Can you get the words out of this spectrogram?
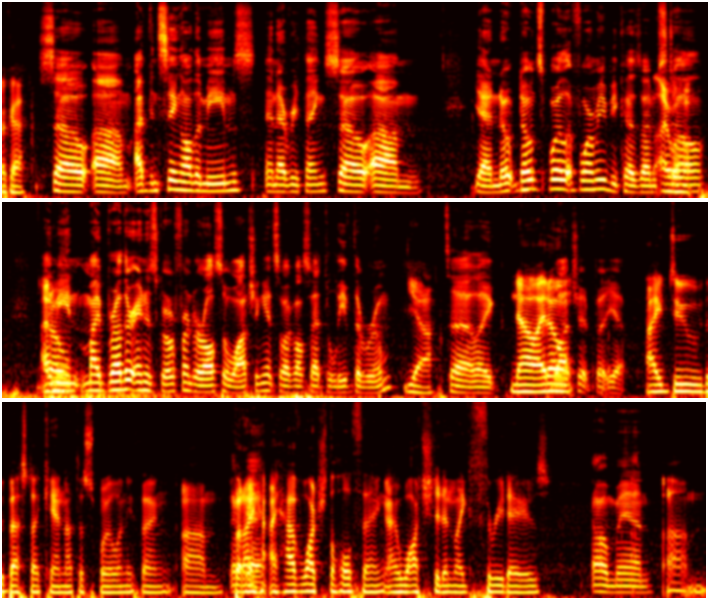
Okay. so um, I've been seeing all the memes and everything. So um, yeah, no, don't spoil it for me because I'm still. I I, don't- mean, my brother and his girlfriend are also watching it, so I've also had to leave the room Yeah. to like No, I don't. watch it. But yeah, I do the best I can not to spoil anything. Um, but Okay. I I have watched the whole thing. I watched it in like three days. oh man, Um,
